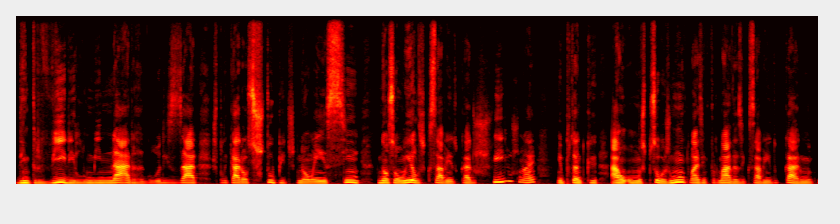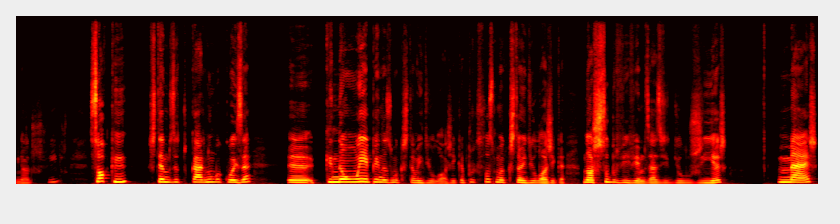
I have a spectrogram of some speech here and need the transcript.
de intervir, iluminar, regularizar, explicar aos estúpidos que não é assim, que não são eles que sabem educar os filhos, não é? E, portanto, que há umas pessoas muito mais informadas e que sabem educar muito melhor os filhos. Só que estamos a tocar numa coisa Uh, que não é apenas uma questão ideológica, porque se fosse uma questão ideológica, nós sobrevivemos às ideologias, mas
